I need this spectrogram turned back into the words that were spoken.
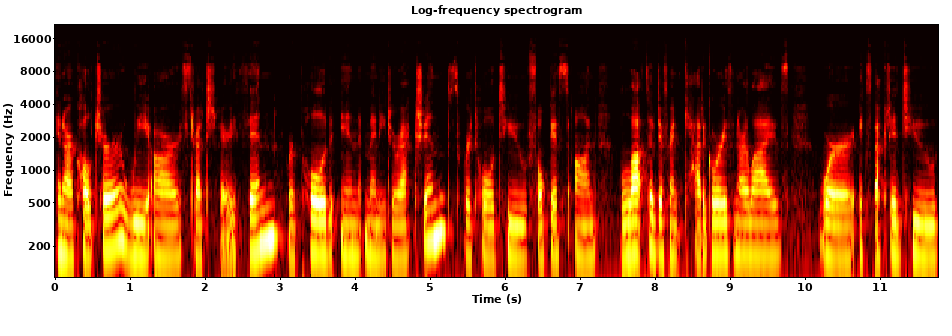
In our culture, we are stretched very thin. We're pulled in many directions. We're told to focus on lots of different categories in our lives. We're expected to,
